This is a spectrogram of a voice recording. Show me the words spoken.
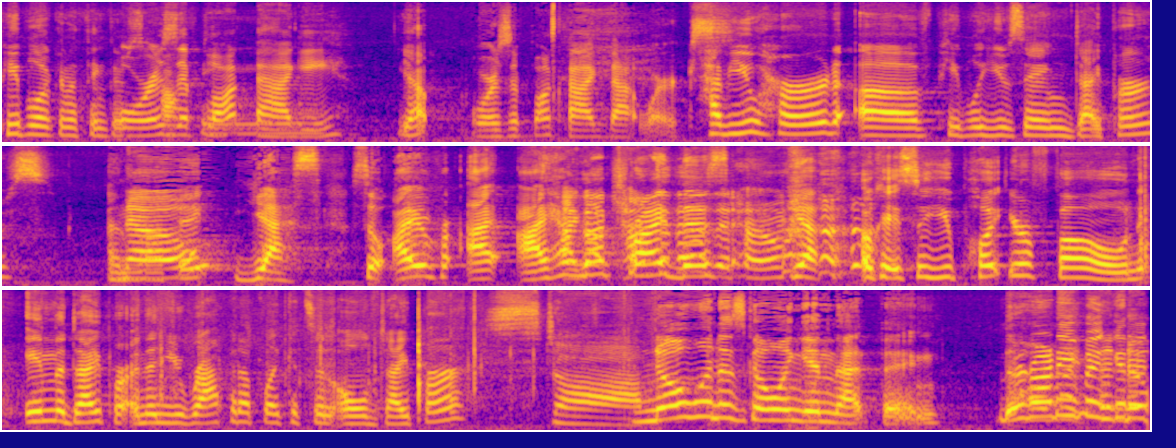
people are going to think there's Or a coffee. Ziploc baggie. Yep. Or a Ziploc bag that works. Have you heard of people using diapers? And No. wrapping? Yes. So I, I, I have I not tried this. at home. Yeah. Okay. So you put your phone in the diaper and then you wrap it up like it's an old diaper. Stop. No one is going in that thing. They're Oh not even going to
